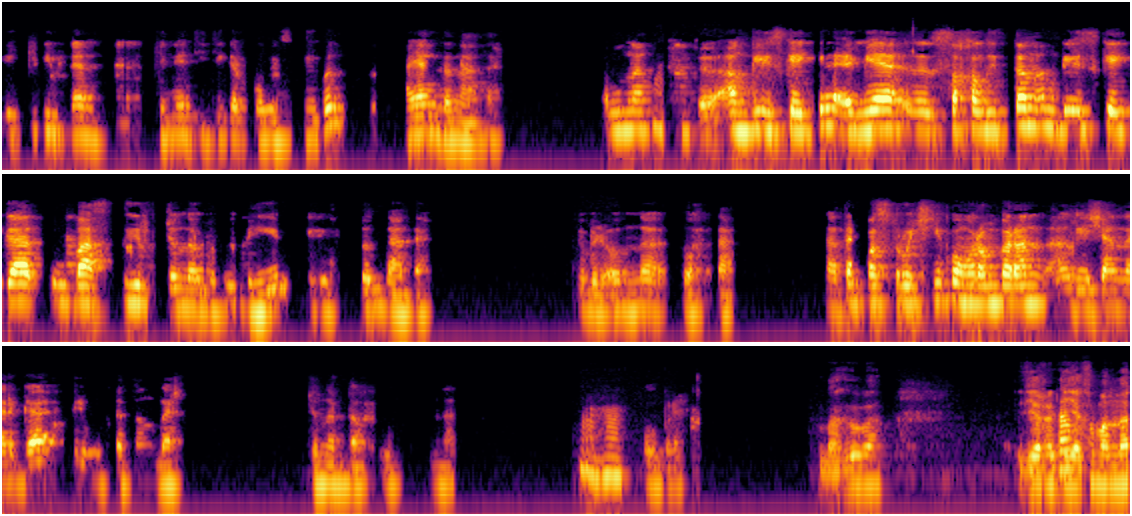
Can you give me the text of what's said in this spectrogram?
кине титигер полыстыбын аяңданады уна английскайга эме сахалыттан английскайга бастыр жонор буту бир туннада бир онна тохта Атар построчник оңорон баран англичаннарга переводтатаңдар жонорда булбура Багыба. Вера бияхаманна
